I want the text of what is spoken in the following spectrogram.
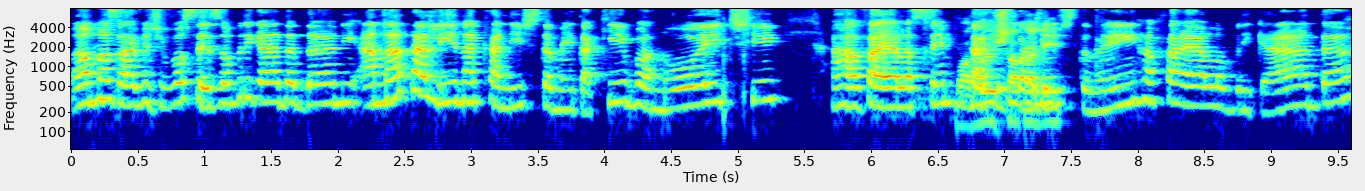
Amo as lives de vocês. Obrigada, Dani. A Natalina Caniche também tá aqui. Boa noite. A Rafaela sempre tá noite, aqui com a gente também. Rafaela, obrigada.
